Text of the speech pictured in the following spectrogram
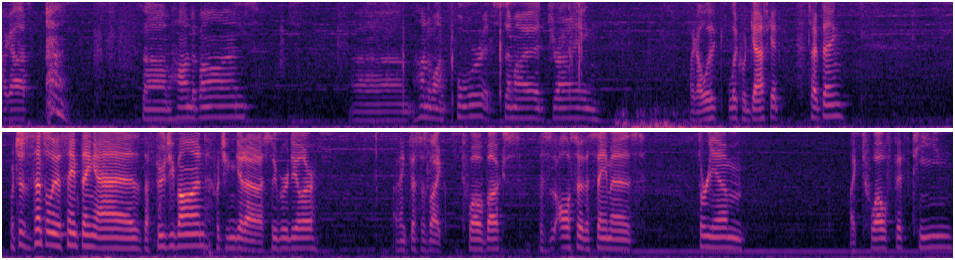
I got some Honda Bonds. Um, Honda Bond 4. It's semi-drying, like a li- liquid gasket type thing. Which is essentially the same thing as the Fuji Bond, which you can get at a Subaru dealer. I think this is like 12 bucks. This is also the same as 3M like 12 15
